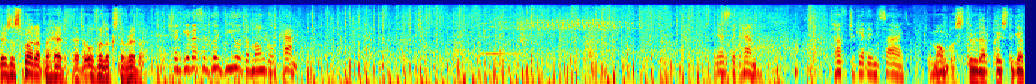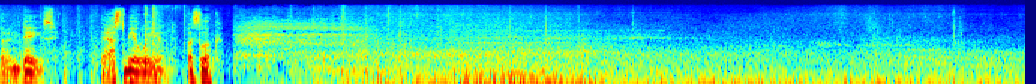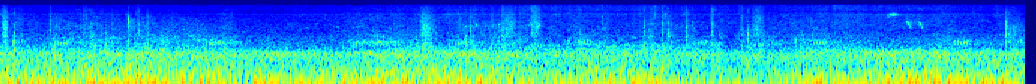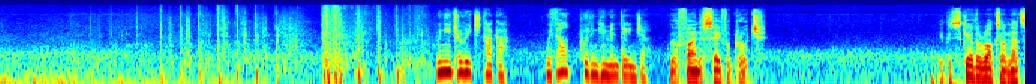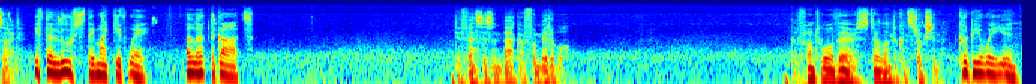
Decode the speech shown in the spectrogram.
There's a spot up ahead that overlooks the river. Should give us a good view of the Mongol camp. There's the camp. Tough to get inside. The Mongols threw that place together in days. There has to be a way in. Let's look. We need to reach Taka, without putting him in danger. We'll find a safe approach. You could scale the rocks on that side. If they're loose, they might give way. Alert the guards. Defenses in back are formidable. The front wall there is still under construction. Could be a way in.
